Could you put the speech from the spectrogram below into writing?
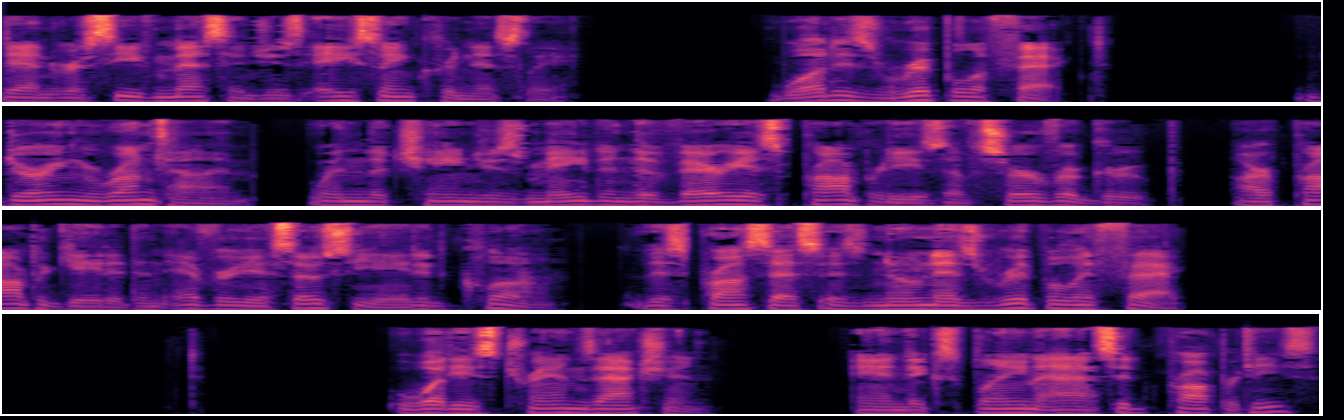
and receive messages asynchronously. What is ripple effect? During runtime, when the changes made in the various properties of server group, are propagated in every associated clone, this process is known as ripple effect. What is transaction? And explain ACID properties?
